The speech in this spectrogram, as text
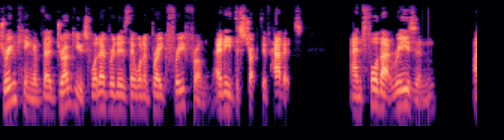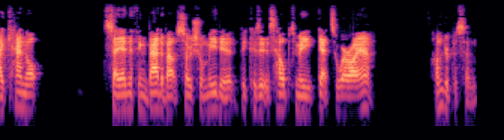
drinking, of their drug use, whatever it is they want to break free from, any destructive habits. And for that reason, I cannot say anything bad about social media because it has helped me get to where I am. 100%.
